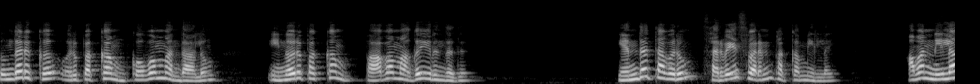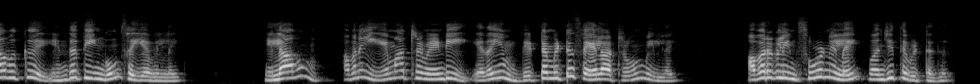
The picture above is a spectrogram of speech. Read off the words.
சுந்தருக்கு ஒரு பக்கம் கோபம் வந்தாலும் இன்னொரு பக்கம் பாவமாக இருந்தது. எந்த தவறும் சர்வேஸ்வரன் பக்கம் இல்லை. அவன் நிலாவுக்கு எந்த தீங்கும் செய்யவில்லை. நிலாவும் அவனை ஏமாற்ற வேண்டி எதையும் திட்டமிட்டு செயலாற்றவும் இல்லை. அவர்களின் சூழ்நிலை வஞ்சித்து விட்டது.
